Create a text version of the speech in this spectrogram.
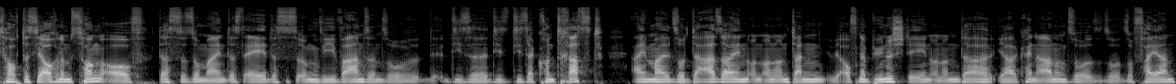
taucht es ja auch in einem Song auf, dass du so meintest, ey, das ist irgendwie Wahnsinn, so diese, die, dieser Kontrast, einmal so da sein und, und, und dann auf einer Bühne stehen und, und da, ja, keine Ahnung, so, so, so feiern.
